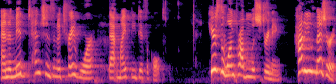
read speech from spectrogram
And amid tensions in a trade war, that might be difficult. Here's the one problem with streaming. How do you measure it?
